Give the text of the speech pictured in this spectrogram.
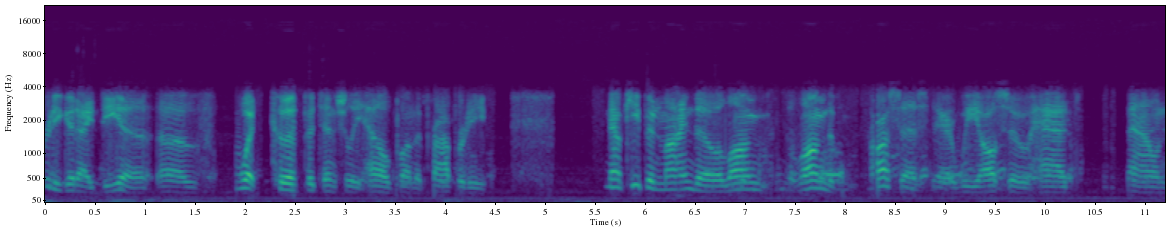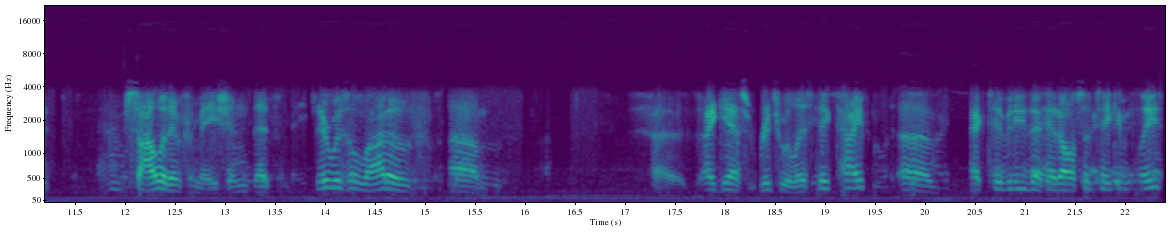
pretty good idea of what could potentially help on the property. Now, keep in mind though, along along the process there, we also had found solid information that there was a lot of, um, uh, I guess, ritualistic type uh, activity that had also taken place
